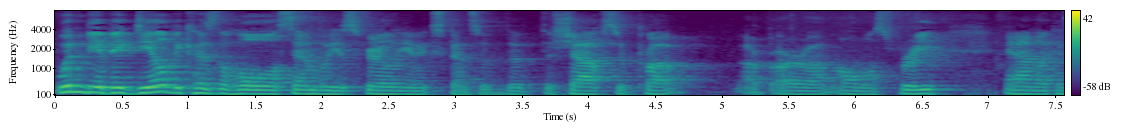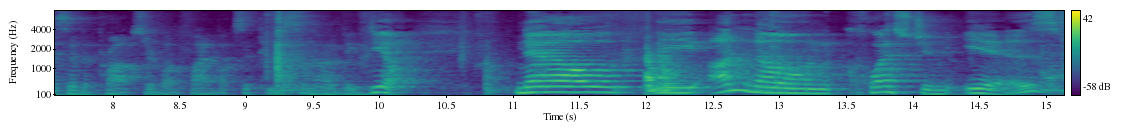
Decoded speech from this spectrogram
wouldn't be a big deal because the whole assembly is fairly inexpensive. The, the shafts are, prop, are, are uh, almost free. And like I said, the props are about five bucks a piece, so not a big deal. Now, the unknown question is,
